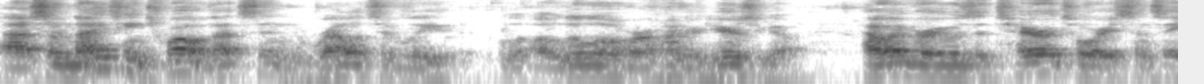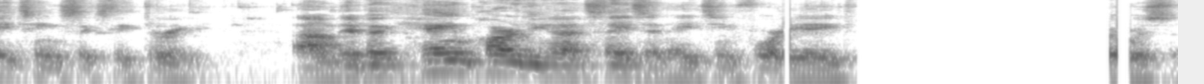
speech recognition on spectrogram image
Uh, so 1912, that's in relatively a little over 100 years ago. However, it was a territory since 1863. Um, it became part of the United States in 1848. There was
